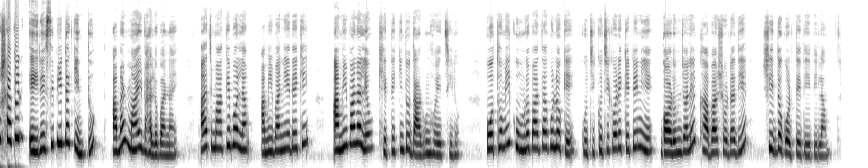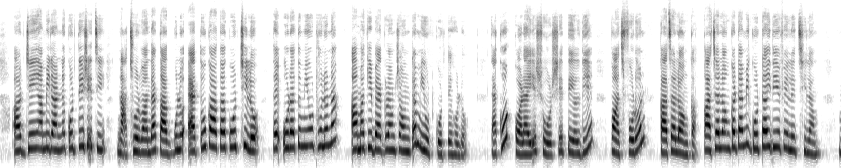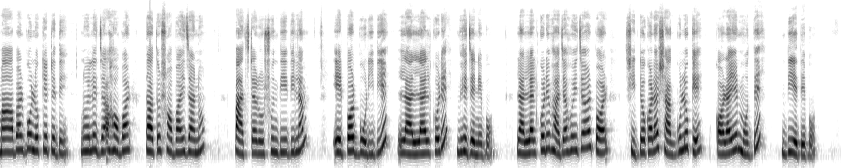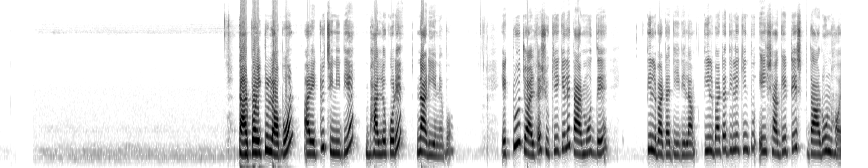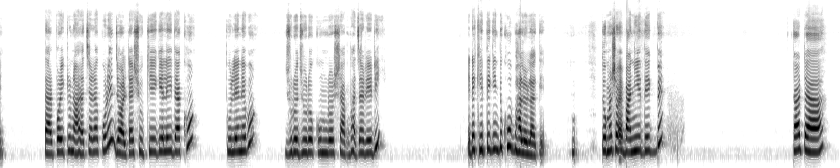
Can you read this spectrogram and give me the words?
কুমড়ো শাকের এই রেসিপিটা কিন্তু আমার মাই ভালো বানায়। আজ মাকে বললাম, আমি বানিয়ে দেখি। আমি বানালেও খেতে কিন্তু দারুণ হয়েছিল। প্রথমেই কুমড়ো পাতাগুলোকে কুচি কুচি করে কেটে নিয়ে গরম জলে খাবার সোডা দিয়ে সিদ্ধ করতে দিয়ে দিলাম। আর যেই আমি রান্না করতে এসেছি, নাছোড় বাঁধা কাকগুলো এত কাকা করছিল, তাই ওরা তো মিউট হলো না, আমাকে ব্যাকগ্রাউন্ড সাউন্ডটা মিউট করতে হলো। দেখো, কড়াইয়ে সর্ষে তেল দিয়ে পাঁচ ফোড়ন কাঁচা লঙ্কা। কাঁচা লঙ্কাটা আমি গোটাই দিয়ে ফেলেছিলাম। মা আবার বলল, কেটে দে, নইলে যা হবার তা তো সবাই জানো। পাঁচটা রসুন দিয়ে দিলাম। এরপর বড়ি দিয়ে লাল লাল করে ভেজে নেব। লাল লাল করে ভাজা হয়ে যাওয়ার পর সিদ্ধ করা শাকগুলোকে কড়াইয়ের মধ্যে দিয়ে দেব। তারপর একটু লবণ আর একটু চিনি দিয়ে ভালো করে নাড়িয়ে নেব। একটু জলটা শুকিয়ে গেলে তার মধ্যে তিল বাটা দিয়ে দিলাম। তিল বাটা দিলে কিন্তু এই শাকের টেস্ট দারুণ হয়। তারপর একটু নাড়াচাড়া করে জলটা শুকিয়ে গেলেই দেখো, তুলে নেব। ঝুড়ো ঝুড়ো কুমড়োর শাক ভাজা রেডি এটা খেতে কিন্তু খুব ভালো লাগে। তোমরা সবাই বানিয়ে দেখবে। টাটা!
